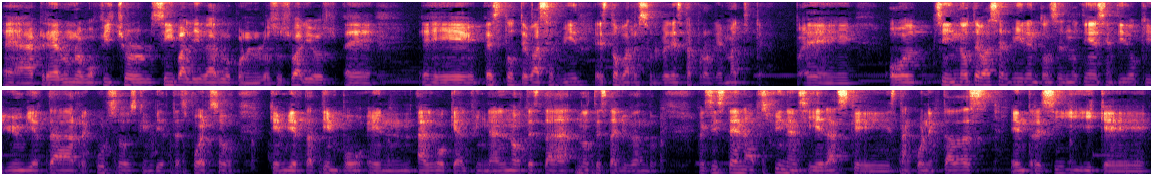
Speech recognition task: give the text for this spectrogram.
eh, crear un nuevo feature, sí validarlo con los usuarios. Eh, eh, esto te va a servir, esto va a resolver esta problemática o si no te va a servir, entonces no tiene sentido que yo invierta recursos, que invierta esfuerzo, que invierta tiempo en algo que al final no te está, no te está ayudando. Existen apps financieras que están conectadas entre sí y que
